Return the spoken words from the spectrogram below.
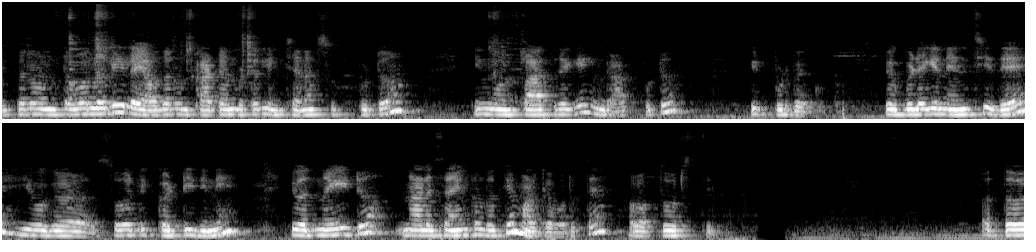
ಈ ಥರ ಒಂದು ಟವಲಲ್ಲಿ ಇಲ್ಲ, ಯಾವ್ದಾದ್ರು ಒಂದು ಕಾಟನ್ ಬಟ್ಟೆಲಿ ಹಿಂಗೆ ಚೆನ್ನಾಗಿ ಸುತ್ತಬಿಟ್ಟು ಹಿಂಗೆ ಒಂದು ಪಾತ್ರೆಗೆ ಹಿಂಗೆ ಹಾಕ್ಬಿಟ್ಟು ಇಟ್ಬಿಡ್ಬೇಕು. ಇವಾಗ ಬೆಳಗ್ಗೆ ನೆನೆಸಿದೆ, ಇವಾಗ ಸೋಲಿಗೆ ಕಟ್ಟಿದ್ದೀನಿ ಇವತ್ತು ನೈಟು ನಾಳೆ ಸಾಯಂಕಾಲದೊತ್ತಿಗೆ ಮೊಳಕೆ ಬರುತ್ತೆ, ಅವಾಗ ತೋರಿಸ್ತೀನಿ. ಅಥವಾ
